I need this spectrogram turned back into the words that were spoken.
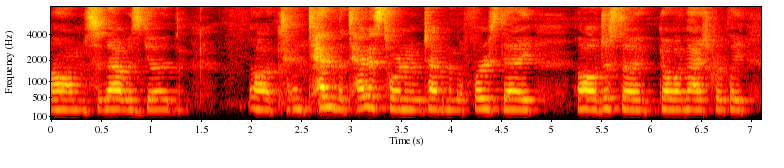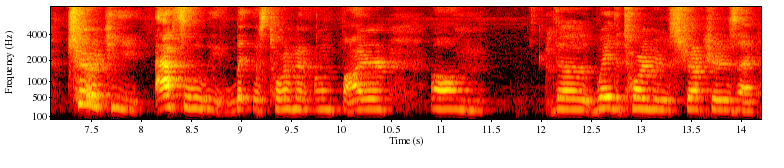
Um, so that was good. Uh, ten, ten the tennis tournament, which happened on the first day. Uh, just to go on that quickly, Cherokee absolutely lit this tournament on fire. Um, the way the tournament is structured is that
